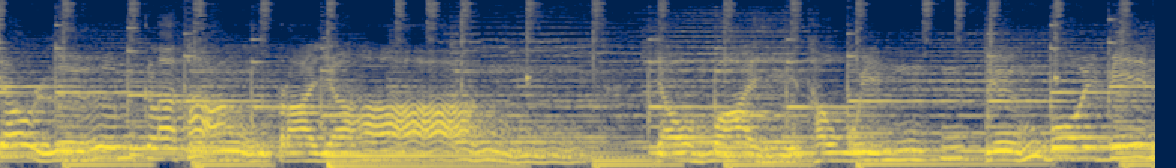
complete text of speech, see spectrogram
เจ้าลืมกระทั่งปลายาง เจ้าไม่ทวินจึงโบยบิน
